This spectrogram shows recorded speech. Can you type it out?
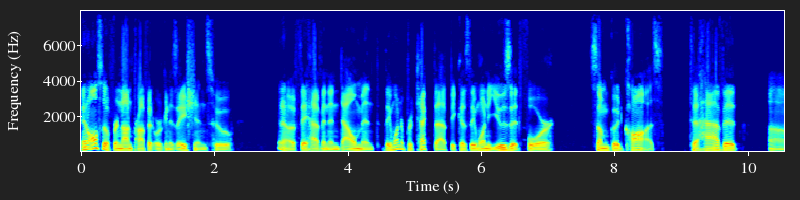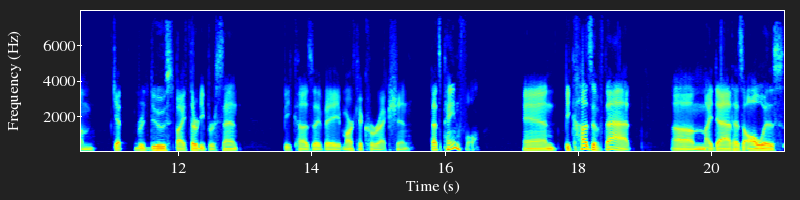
and also for nonprofit organizations who, you know, if they have an endowment, they want to protect that because they want to use it for some good cause. To have it um, get reduced by 30% because of a market correction, that's painful. And because of that, um, my dad has always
